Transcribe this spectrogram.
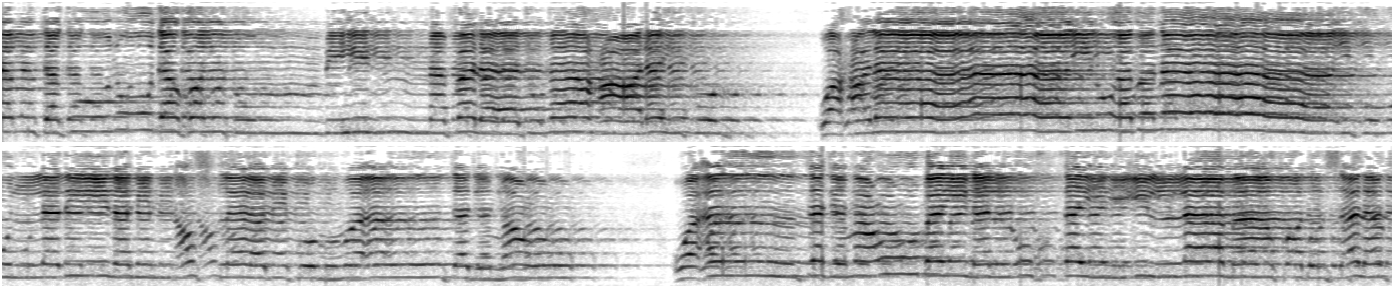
لم تكونوا دخلتم بهن فلا جناح عليكم. وحلائل أبنائكم الذين من أصلابكم وأن تجمعوا وأن تجمعوا بين الأخرى الأختين إلا ما قد سلف.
